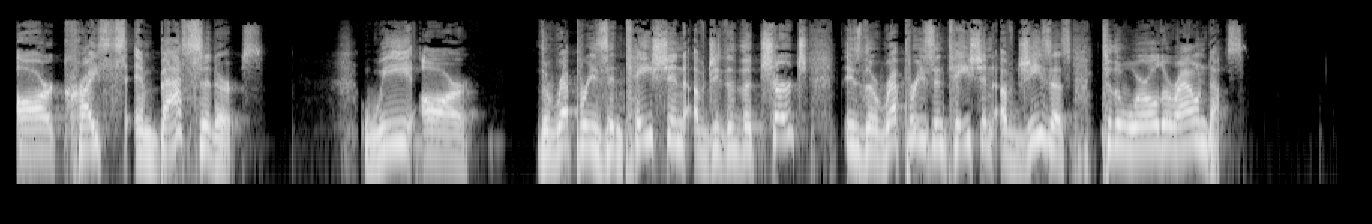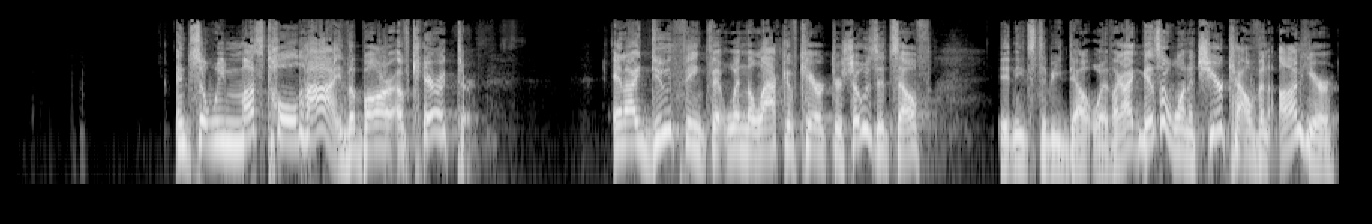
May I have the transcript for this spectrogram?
are Christ's ambassadors. We are the representation of Jesus. The church is the representation of Jesus to the world around us. And so we must hold high the bar of character. And I do think that when the lack of character shows itself, it needs to be dealt with. Like, I guess I want to cheer Calvin on here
